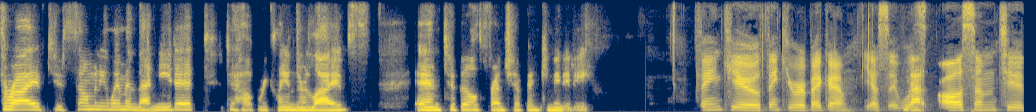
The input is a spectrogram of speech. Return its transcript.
thrive to so many women that need it to help reclaim their lives and to build friendship and community. Thank you. Thank you, Rebecca. Yes, it was awesome to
